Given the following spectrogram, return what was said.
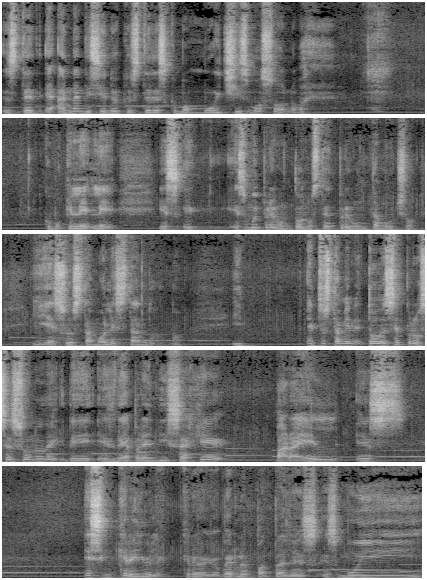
usted, andan diciendo que usted es como muy chismoso, ¿no? Como que le, le es, eh, es muy preguntón, usted pregunta mucho y eso está molestando, ¿no? Y entonces también todo ese proceso, ¿no? De, de, de aprendizaje para él es es increíble, creo yo, verlo en pantalla. Es, es muy.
